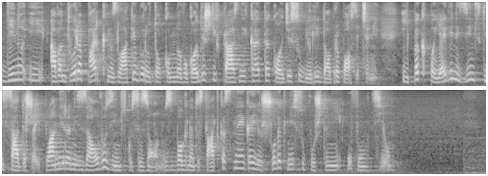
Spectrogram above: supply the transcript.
Dino i Avantura park na Zlatiboru tokom novogodišnjih praznika takođe su bili dobro posećeni. Ipak, pojedini zimski sadržaj planirani za ovu zimsku sezonu zbog nedostatka snega još uvek nisu pušteni u funkciju.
